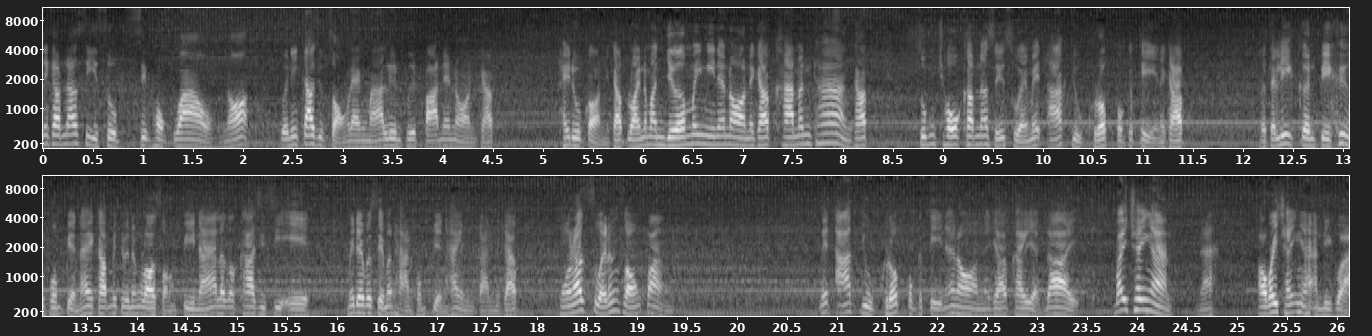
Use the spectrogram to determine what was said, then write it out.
นะครับหน้า4สูบ16 วาล์วเนาะตัวนี้ 92 แรงม้าลื่นปื๊ดป๊าดแน่นอนครับ ให้ดูก่อนนะครับรอยน้ำมันเยิ้มไม่มีแน่นอนนะครับคานด้านข้างครับซุ้มโชคครับหน้าสวยๆเม็ดอาร์คอยู่ครบปกตินะครับแบตเตอรี่เกินปีครึ่งผมเปลี่ยนให้ครับไม่จำเป็นต้องรอ 2 ปีนะ แล้วก็ค่า CCA ไม่ได้เปอร์เซ็นต์มาตรฐานผมเปลี่ยนให้เหมือนกันนะครับหัวน็อตสวยทั้งสองฝั่งเม็ดอาร์คอยู่ครบปกติแน่นอนนะครับใครอยากได้ไว้ใช้งานนะเอาไว้ใช้งานดีกว่า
